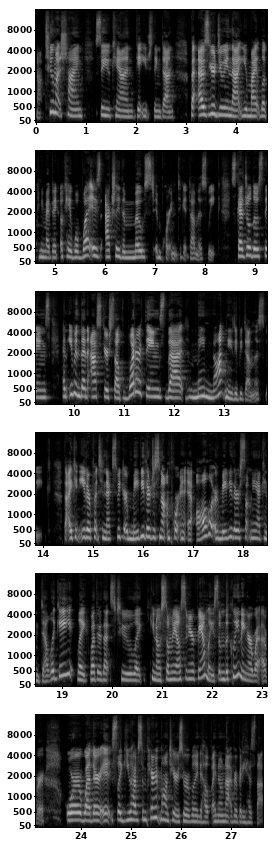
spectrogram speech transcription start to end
not too much time, so you can get each thing done. But as you're doing that, you might look and you might be like, okay, well, what is actually the most important to get done this week? Schedule those things. And even then ask yourself, what are things that may not need to be done this week that I can either put to next week, or maybe they're just not important at all, or maybe there's something I can delegate, like whether that's to like, you know, somebody else in your family, some of the cleaning or whatever, or whether it's like you have some parent volunteers who are willing to help. I know not everybody has that.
